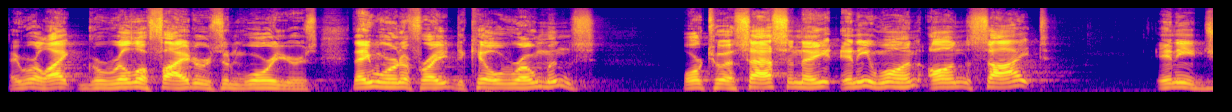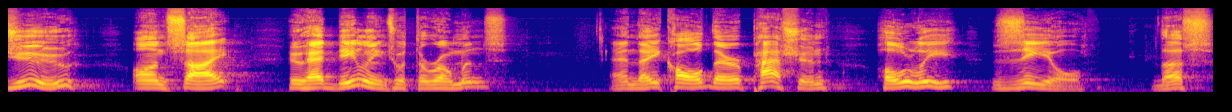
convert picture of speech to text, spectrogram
They were like guerrilla fighters and warriors. They weren't afraid to kill Romans or to assassinate anyone on sight, any Jew on sight who had dealings with the Romans. And they called their passion holy zeal, thus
